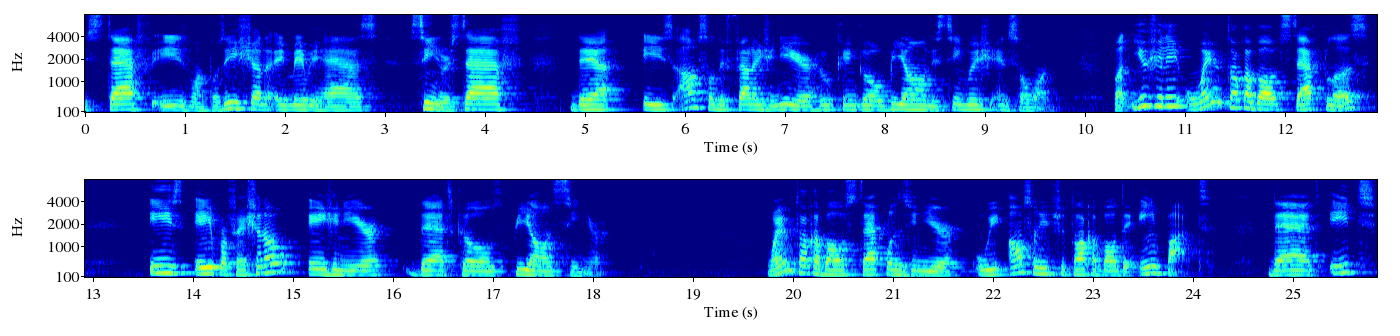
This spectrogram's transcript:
staff is one position, it maybe has senior staff, there is also the fellow engineer who can go beyond distinguish and so on. But usually when you talk about staff plus, is a professional engineer that goes beyond senior. When we talk about staff plus engineer, we also need to talk about the impact that each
